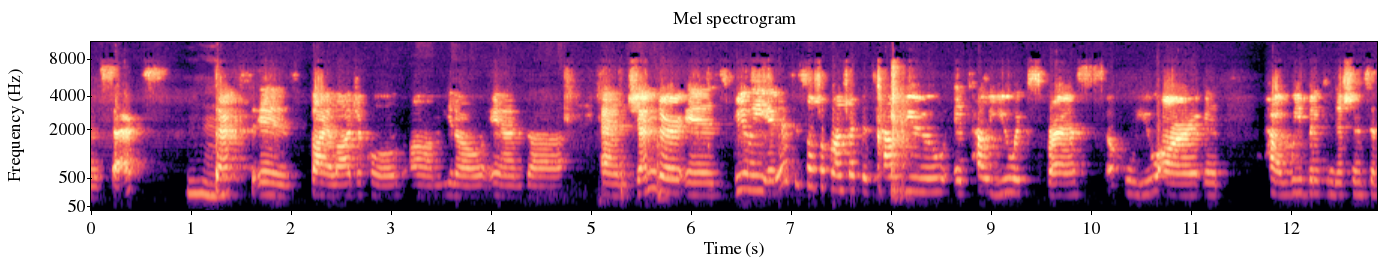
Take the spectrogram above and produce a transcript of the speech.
and sex. Mhm. Sex is biological, um, you know, and uh, and gender is really it is a social construct. It's how you it's how you express who you are. It how we've been conditioned to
